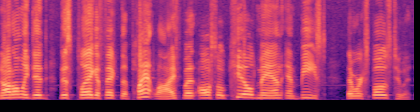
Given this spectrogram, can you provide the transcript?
Not only did this plague affect the plant life, but also killed man and beast that were exposed to it.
